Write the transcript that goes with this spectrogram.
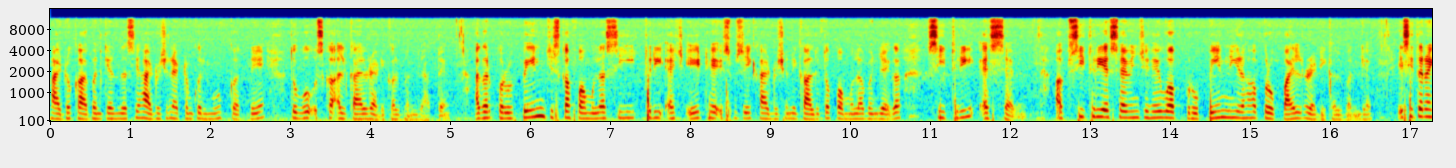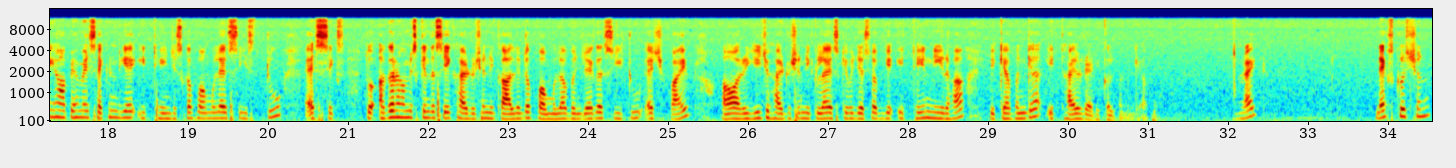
हाइड्रोकार्बन के अंदर से हाइड्रोजन एटम को रिमूव करते हैं तो वो उसका अल्काइल रेडिकल बन जाते हैं। अगर प्रोपेन जिसका formula C three H eight है, इसमें से एक हाइड्रोजन निकाल दें तो फार्मूला बन जाएगा सी थ्री एस सेवन अब सी थ्री एस सेवन जो है वो अब प्रोपेन नहीं रहा प्रोपाइल रेडिकल बन गया। इसी तरह यहाँ पे हमें सेकंड दिया इथेन जिसका फार्मूला है सी टू एस सिक्स तो अगर हम इसके अंदर से एक हाइड्रोजन निकाल दें तो फार्मूला बन जाएगा सी टू एच फाइव और ये जो हाइड्रोजन निकला है, इसकी वजह से अब ये इथेन नहीं रहा, ये क्या बन गया? इथाइल रेडिकल बन गया। Right next question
